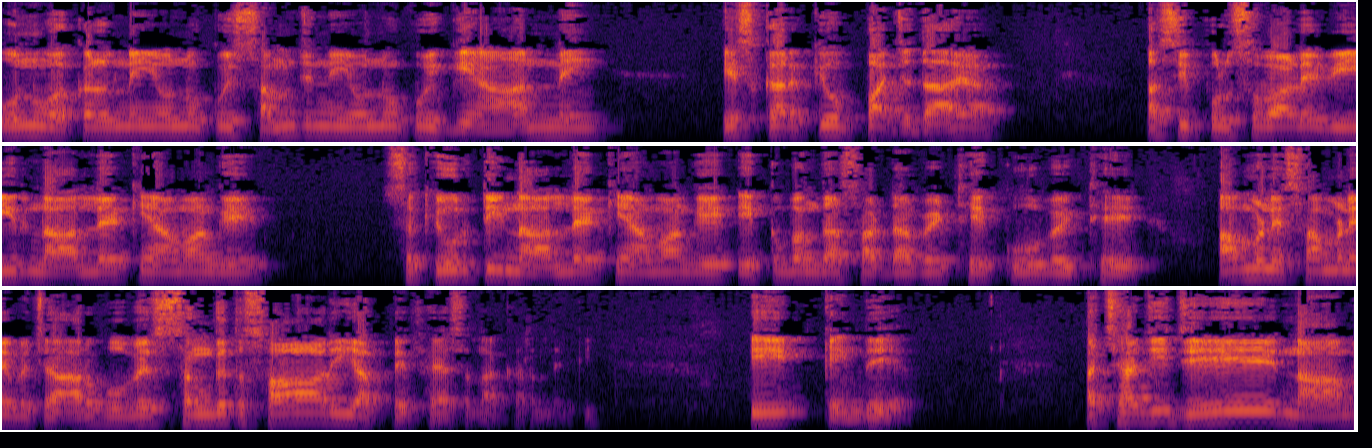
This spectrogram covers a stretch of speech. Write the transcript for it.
ਉਹਨੂੰ ਅਕਲ ਨਹੀਂ, ਉਹਨੂੰ ਕੋਈ ਸਮਝ ਨਹੀਂ, ਉਹਨੂੰ ਕੋਈ ਗਿਆਨ ਨਹੀਂ, ਇਸ ਕਰਕੇ ਉਹ ਭੱਜਦਾ ਆ। ਅਸੀਂ ਪੁਲਿਸ ਵਾਲੇ ਵੀਰ ਨਾਲ ਲੈ ਕੇ ਆਵਾਂਗੇ ਸਿਕਿਉਰਿਟੀ ਨਾਲ ਲੈ ਕੇ ਆਵਾਂਗੇ, ਇੱਕ ਬੰਦਾ ਸਾਡਾ ਬੈਠੇ ਕੋ ਬੈਠੇ ਆਮਣੇ ਸਾਹਮਣੇ ਵਿਚਾਰ ਹੋਵੇ, ਸੰਗਤ ਸਾਰੀ ਆਪੇ ਫੈਸਲਾ ਕਰ ਲੇਗੀ। ਇਹ ਕਹਿੰਦੇ ਆ। ਅੱਛਾ ਜੀ, ਜੇ ਨਾ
